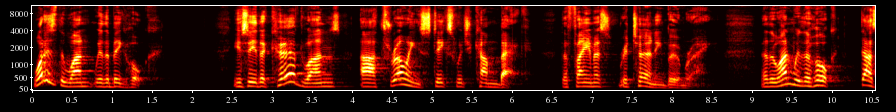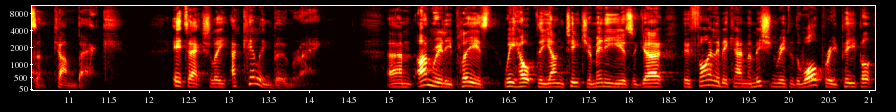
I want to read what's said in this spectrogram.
what is the one with a big hook? You see, the curved ones are throwing sticks which come back, the famous returning boomerang. Now, the one with the hook doesn't come back, it's actually a killing boomerang. Um, I'm really pleased. We helped a young teacher many years ago who finally became a missionary to the Warlpiri people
